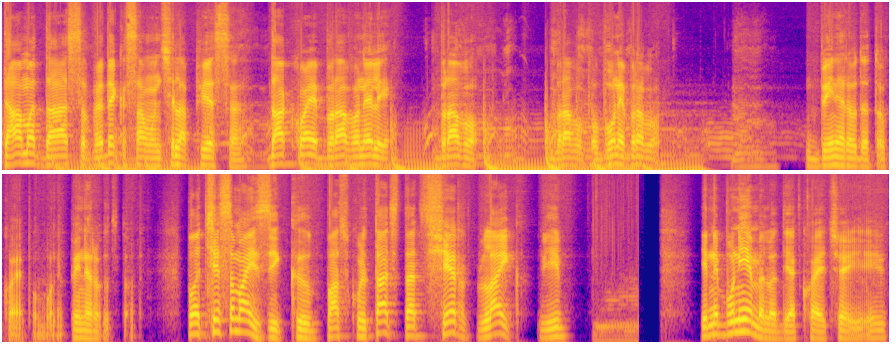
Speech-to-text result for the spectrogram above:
Da, mă, da, să vede că s-a muncit la piesă. Da, coaie, bravo, Nelly. Bravo. Bravo, pe bune, bravo. Bine rău de tot, coaie, pe bune. Bine rău de tot. Bă, ce să mai zic? Ascultați, dați share, like. E, e nebunie melodia, coaie, ce e...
